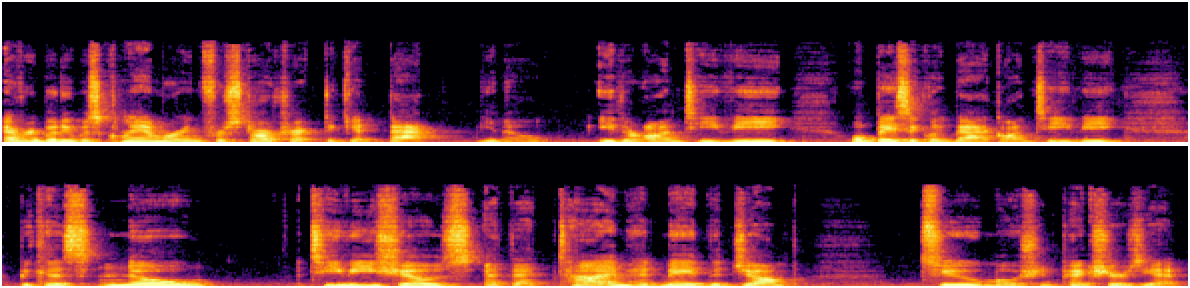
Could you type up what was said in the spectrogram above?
everybody was clamoring for Star Trek to get back, you know, either on TV, well, basically back on TV, because no TV shows at that time had made the jump to motion pictures yet.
